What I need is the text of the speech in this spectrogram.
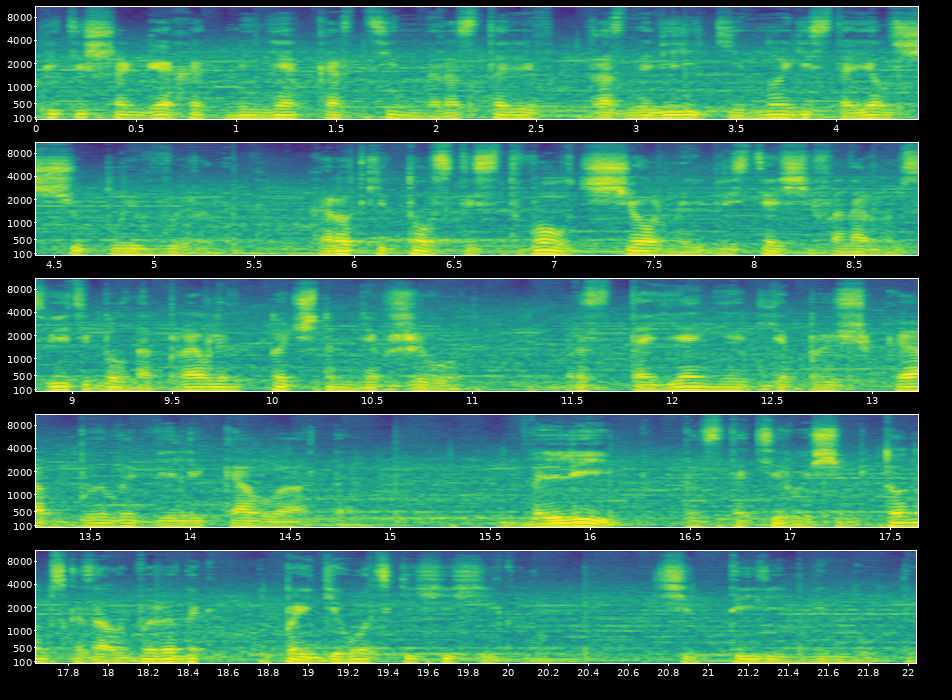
В пяти шагах от меня, картинно расставив разновеликие ноги, стоял щуплый выродок. Короткий толстый ствол, черный и блестящий в фонарном свете, был направлен точно мне в живот. Расстояние для прыжка было великовато. «Влип!» – констатирующим тоном сказал выродок и по-идиотски хихикнул. Четыре минуты.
